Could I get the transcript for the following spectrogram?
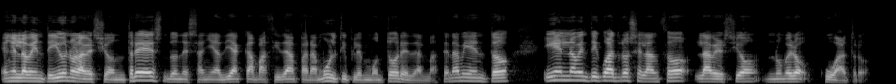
en el 91 la versión 3, donde se añadía capacidad para múltiples motores de almacenamiento. Y en el 94 se lanzó la versión número 4.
